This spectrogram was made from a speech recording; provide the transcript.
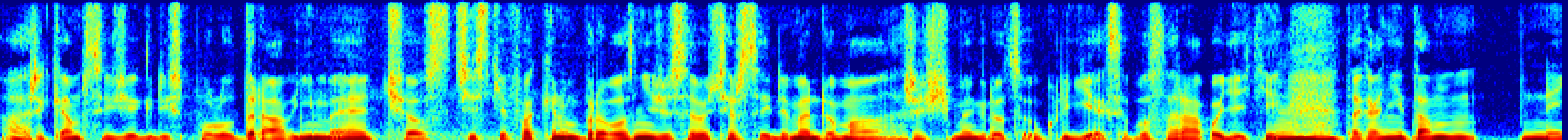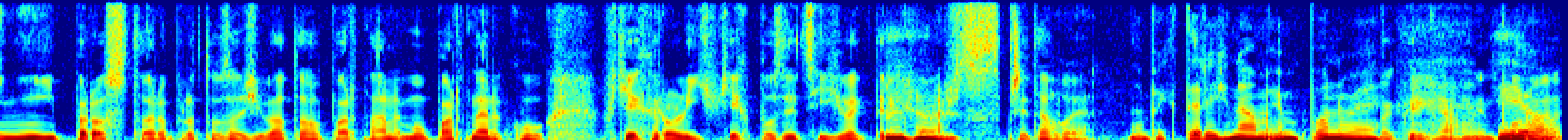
A říkám si, že když spolu trávíme čas čistě fakt jenom provozně, že se večer sejdeme doma, řešíme, kdo co uklidí, jak se postará o děti, mm-hmm. tak ani tam není prostor pro to zažívat toho partnera nebo partnerku v těch rolích, v těch pozicích, ve kterých mm-hmm. nás přitahuje. Ve kterých nám imponuje. Ve kterých nám imponuje. Jo,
